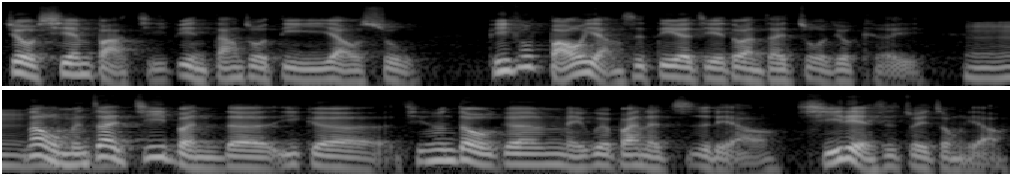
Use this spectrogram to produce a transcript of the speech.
就先把疾病当做第一要素，皮肤保养是第二阶段再做就可以。嗯，那我们在基本的一个青春痘跟玫瑰斑的治疗，洗脸是最重要。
